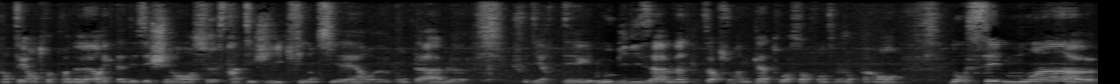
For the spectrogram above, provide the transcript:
Quand tu es entrepreneur et que tu as des échéances stratégiques, financières, euh, comptables, je veux dire, tu es mobilisable 24 heures sur 24, 335 jours par an. Donc c'est moins.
